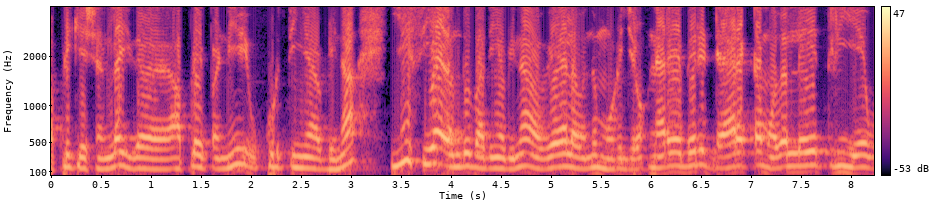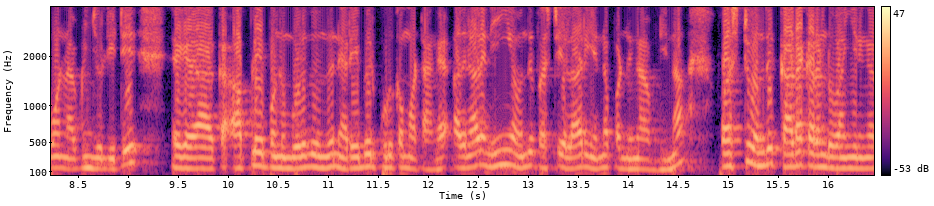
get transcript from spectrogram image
அப்ளிகேஷனில் இதை அப்ளை பண்ணி கொடுத்தீங்க அப்படின்னா ஈஸியாக வந்து பார்த்தீங்க அப்படின்னா வேலை வந்து முடிஞ்சிடும் நிறைய பேர் டைரெக்டாக முதல்ல த்ரீ ஏ ஒன் அப்படின்னு சொல்லிட்டு அப்ளை பண்ணும்பொழுது வந்து நிறைய பேர் கொடுக்க மாட்டாங்க. அதனால நீங்கள் வந்து ஃபஸ்ட்டு எல்லோரும் என்ன பண்ணுங்க அப்படின்னா ஃபஸ்ட்டு வந்து கடை கரண்ட் வாங்கிடுங்க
